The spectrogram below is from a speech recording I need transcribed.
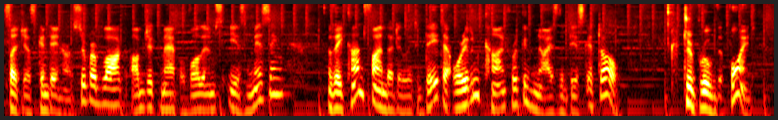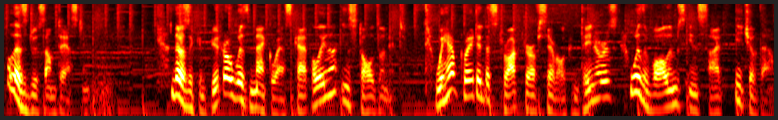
such as container superblock, object map, or volumes, is missing, they can't find the deleted data or even can't recognize the disk at all. To prove the point, let's do some testing. There's a computer with macOS Catalina installed on it. We have created a structure of several containers with volumes inside each of them.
